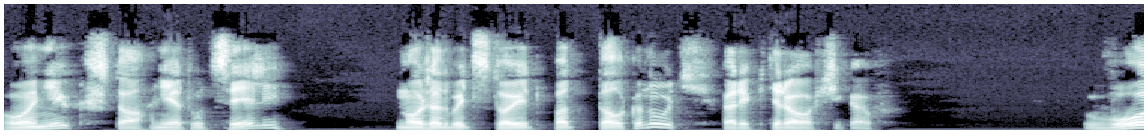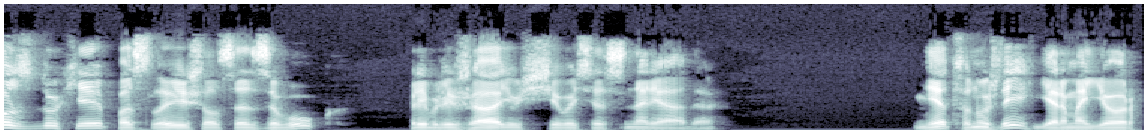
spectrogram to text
У них что, нету цели? Может быть, стоит подтолкнуть корректировщиков? В воздухе послышался звук приближающегося снаряда. Нет нужды, гермайор,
